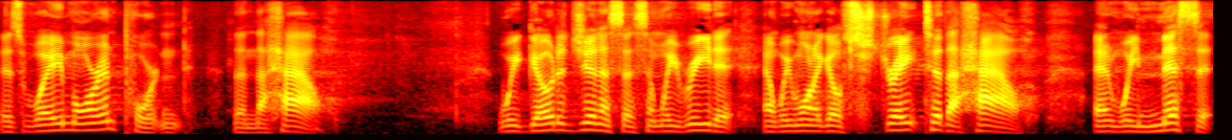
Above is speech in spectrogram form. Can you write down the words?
is way more important than the how. We go to Genesis and we read it and we want to go straight to the how and we miss it.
